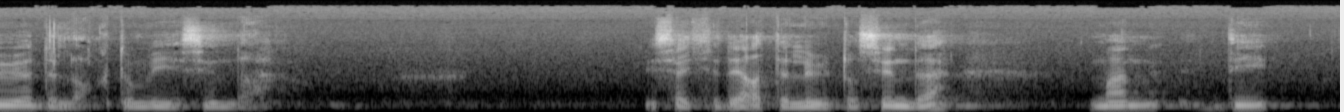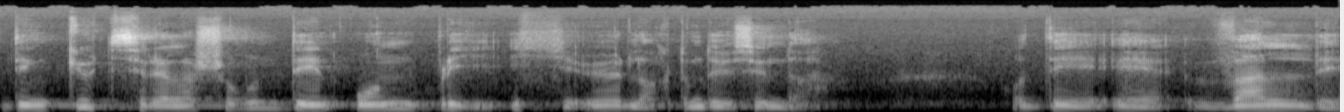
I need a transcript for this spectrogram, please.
ødelagt om vi synder. Vi sier ikke det at det er lurt å synde, men din, din gudsrelasjon, din ånd, blir ikke ødelagt om du synder. Og det er veldig,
